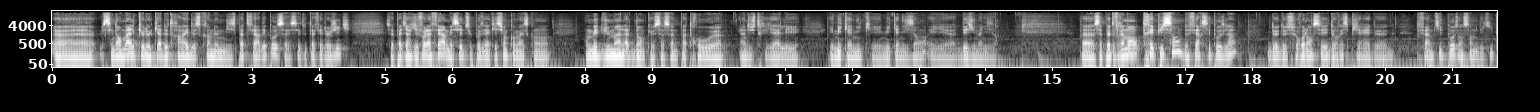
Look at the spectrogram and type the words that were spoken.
c'est normal que le cas de travail de Scrum ne nous dise pas de faire des pauses, c'est tout à fait logique. Ça ne veut pas dire qu'il faut la faire, mais essayez de se poser la question comment est-ce qu'on met de l'humain là-dedans, que ça sonne pas trop industriel et, et mécanique et mécanisant et euh, déshumanisant. Euh, ça peut être vraiment très puissant de faire ces pauses-là, de, se relancer, de respirer, de, faire une petite pause ensemble d'équipe.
